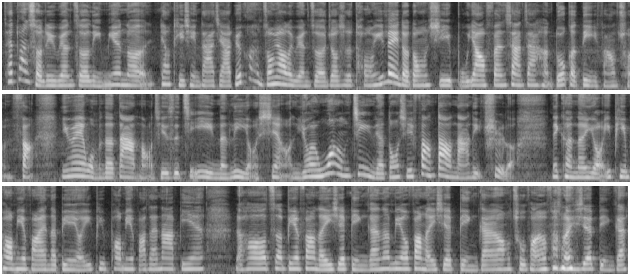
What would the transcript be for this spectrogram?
在断舍离原则里面呢，要提醒大家有一个很重要的原则，就是同一类的东西不要分散在很多个地方存放，因为我们的大脑其实记忆能力有限哦，你就会忘记你的东西放到哪里去了。你可能有一批泡面放在那边，有一批泡面放在那边，然后这边放了一些饼干，那边又放了一些饼干，然后厨房又放了一些饼干，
